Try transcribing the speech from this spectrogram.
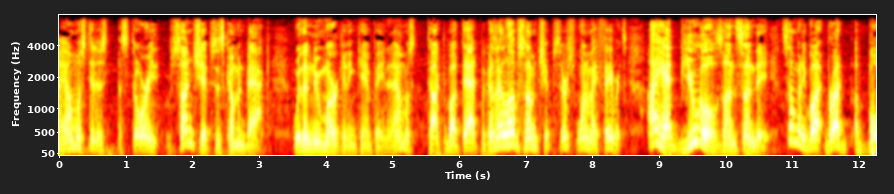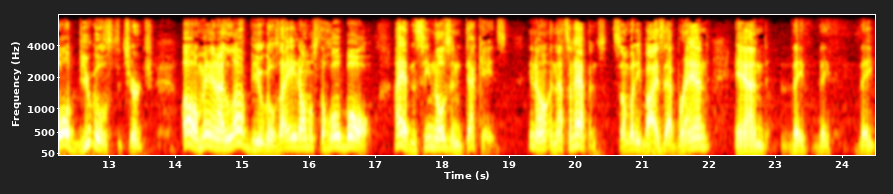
I almost did a, a story. Sun Chips is coming back with a new marketing campaign. And I almost talked about that because I love Sun Chips. There's one of my favorites. I had bugles on Sunday. Somebody bought, brought a bowl of bugles to church. Oh man, I love bugles. I ate almost the whole bowl. I hadn't seen those in decades. You know, and that's what happens. Somebody buys that brand and they they they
